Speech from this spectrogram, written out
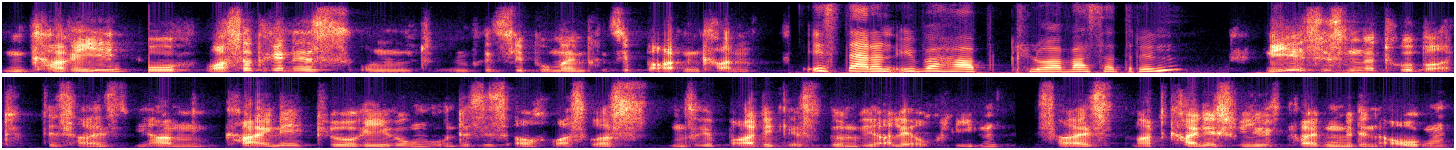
ein Karree, wo Wasser drin ist und im Prinzip, wo man im Prinzip baden kann. Ist da dann überhaupt Chlorwasser drin? Nee, es ist ein Naturbad. Das heißt, wir haben keine Chlorierung und das ist auch was, was unsere Badegäste und wir alle auch lieben. Das heißt, man hat keine Schwierigkeiten mit den Augen.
